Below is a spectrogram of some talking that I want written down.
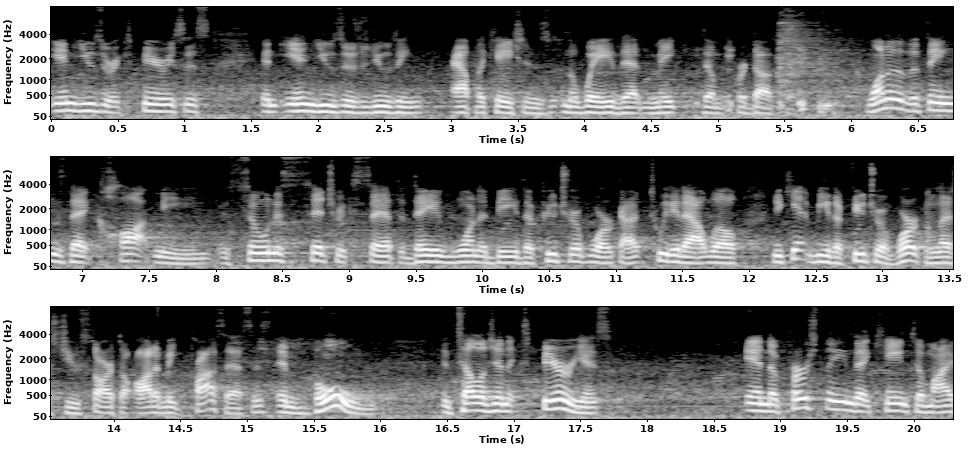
end user experiences and end users using applications in a way that make them productive. One of the things that caught me as soon as Citrix said that they want to be the future of work, I tweeted out, well, you can't be the future of work unless you start to automate processes, and boom, intelligent experience and the first thing that came to my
